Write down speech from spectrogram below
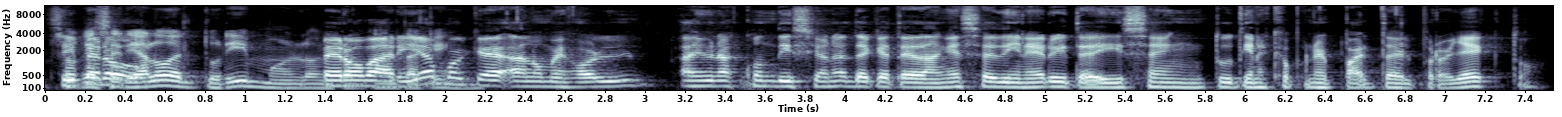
Sí, Eso que pero- sería lo del turismo. lo Pero varía aquí. porque a lo mejor hay unas condiciones de que te dan ese dinero y te dicen tú tienes que poner parte del proyecto.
